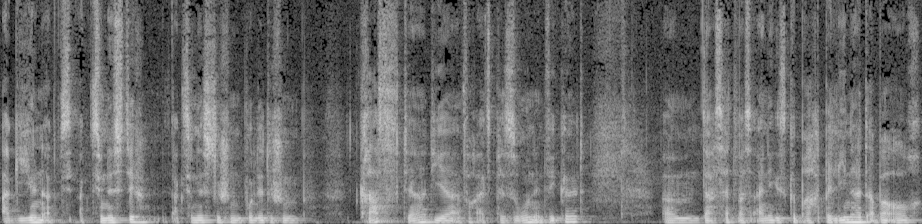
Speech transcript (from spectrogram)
agilen, aktionistischen, aktionistischen politischen Kraft, ja, die er einfach als Person entwickelt. Ähm, das hat was einiges gebracht. Berlin hat aber auch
